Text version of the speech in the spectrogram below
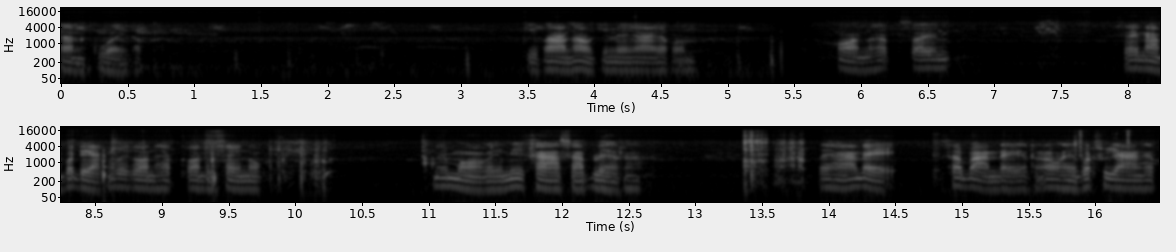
ก้านกล้วยครับกี่พานเท่ากินง่ายๆครับผมห่อนนะครับ ใส่ ใส่น้ำประแดกไปก่อนครับ ก่อนที่ใส่นกในหมอก็จะมีคาซับแล้วนะไปหาได้สบานได้เอาให้วัดสุยางครับ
